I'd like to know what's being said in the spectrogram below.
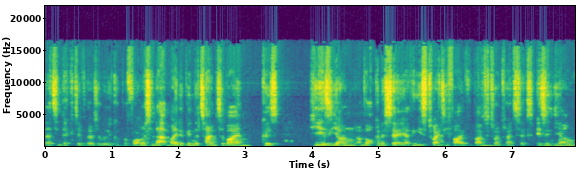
that's indicative there was a really good performance, and that might have been the time to buy him because he is young. I'm not going to say I think he's 25, about to 2026 isn't young,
